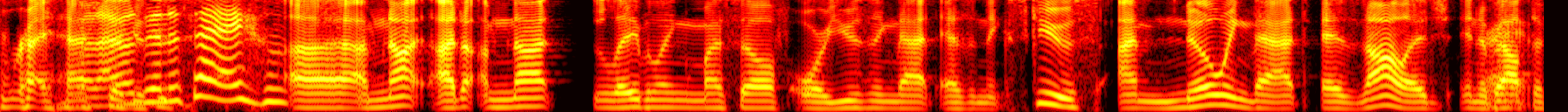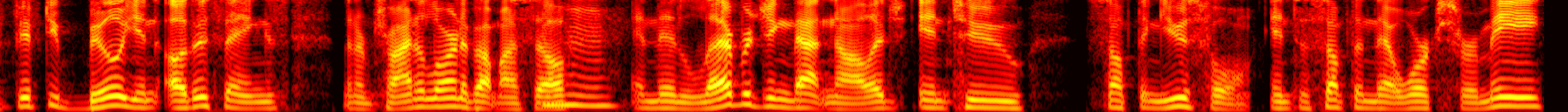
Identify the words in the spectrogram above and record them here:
right. Hashtag I was going to say. uh, I'm not. I, am not labeling myself or using that as an excuse. I'm knowing that as knowledge about Right. the 50 billion other things that I'm trying to learn about myself, Mm-hmm. and then leveraging that knowledge into something useful, into something that works for me,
